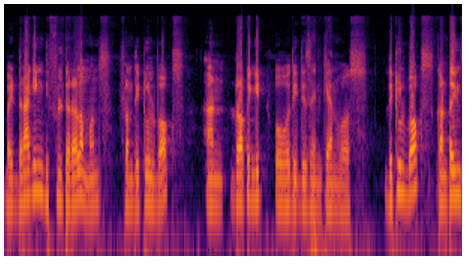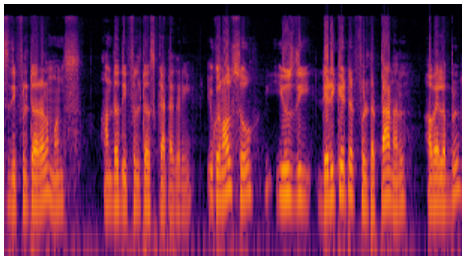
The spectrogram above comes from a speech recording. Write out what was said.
by dragging the filter elements from the toolbox and dropping it over the design canvas. The toolbox contains the filter elements under the filters category. You can also use the dedicated filter panel available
